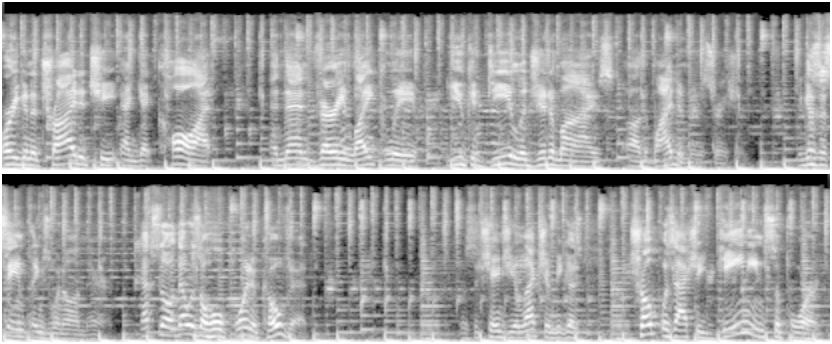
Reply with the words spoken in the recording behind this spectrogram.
or are you going to try to cheat and get caught and then very likely you could delegitimize uh, the Biden administration because the same things went on there. That's the, that was the whole point of COVID was to change the election because Trump was actually gaining support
